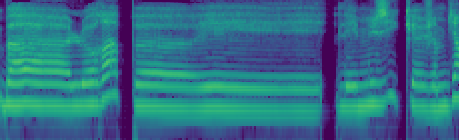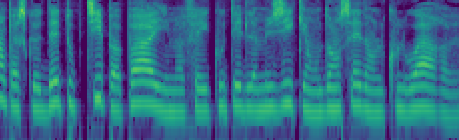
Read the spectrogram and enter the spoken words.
Bah, le rap euh, et les musiques, j'aime bien parce que dès tout petit, papa, il m'a fait écouter de la musique et on dansait dans le couloir euh,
